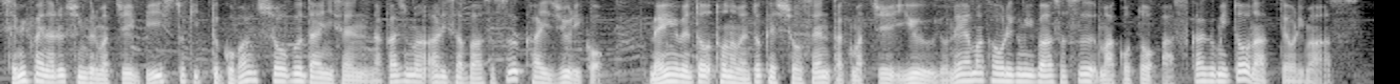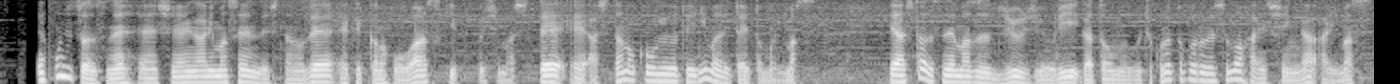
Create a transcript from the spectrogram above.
セミファイナルシングルマッチ、ビーストキット5番勝負第2戦、中島ありさ VS 海獣理子。メインイベントトーナメント決勝戦タックマッチ、U 米山香織組 VS 誠飛鳥組となっております。本日はですね、試合がありませんでしたので、結果の方はスキップしまして、明日の興行予定に参りたいと思います。明日はですね、まず10時よりガトームーブチョコレートプロレスの配信があります。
